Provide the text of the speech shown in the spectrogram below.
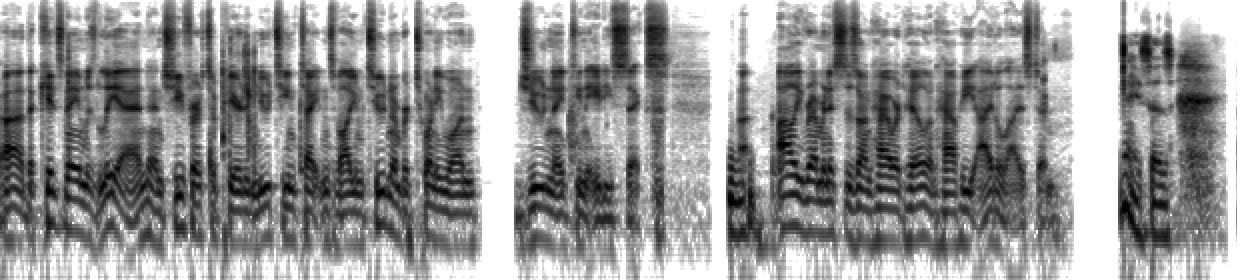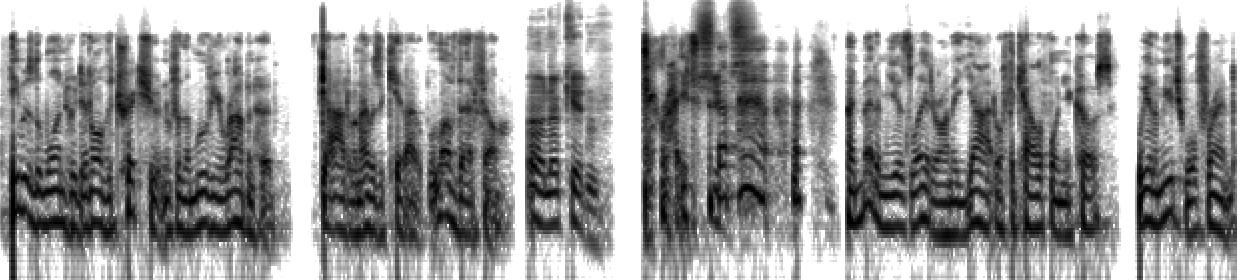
Uh, the kid's name was Lian, and she first appeared in New Teen Titans Volume 2, Number 21, June 1986. Uh, Ollie reminisces on Howard Hill and how he idolized him. Yeah, he says, he was the one who did all the trick shooting for the movie Robin Hood. God, when I was a kid, I loved that film. Oh, no kidding. right? I met him years later on a yacht off the California coast. We had a mutual friend.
